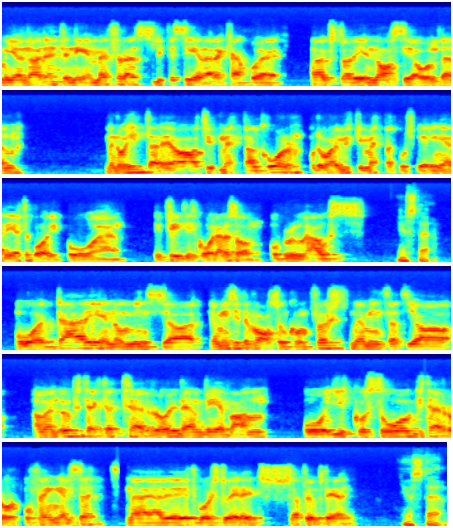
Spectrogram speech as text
men jag nördade inte ner mig förrän lite senare, kanske högstadie gymnasieåldern. Men då hittade jag typ metalcore och då var det mycket metalcore-spelningar i Göteborg på eh, typ fritidsgårdar och så. Och brewhouse. Just det. Och därigenom minns jag, jag minns inte vad som kom först, men jag minns att jag ja, men upptäckte terror i den vevan och gick och såg terror på fängelset när Göteborg Straight Edge satte upp det. Just det.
